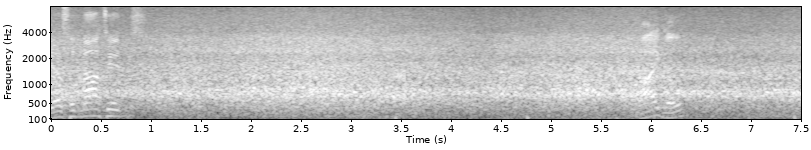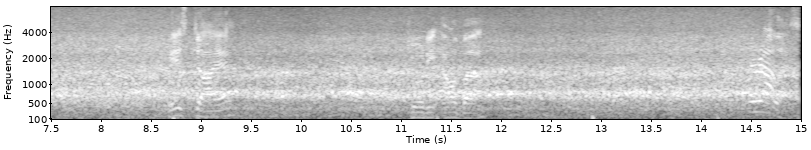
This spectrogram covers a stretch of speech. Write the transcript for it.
Gelson Martins. Weigl. Here's Dier. Jordi Alba. Mirallas.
